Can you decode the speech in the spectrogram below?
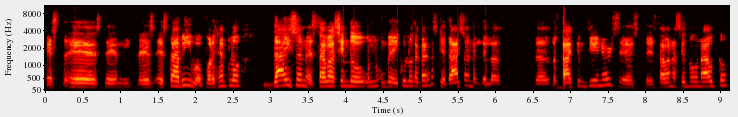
este, este está vivo. Por ejemplo, Dyson estaba haciendo un, vehículo, ¿te acuerdas que Dyson, el de los, vacuum cleaners, este, estaban haciendo un auto,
